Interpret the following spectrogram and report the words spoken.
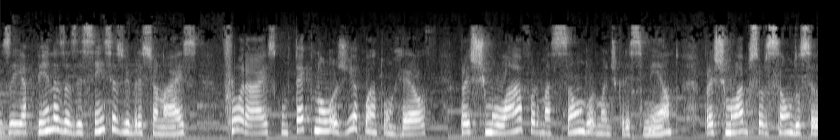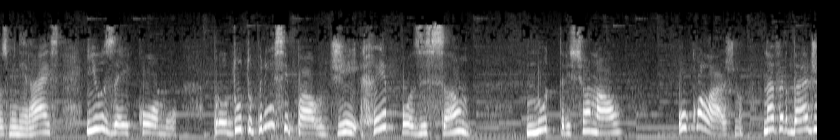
Usei apenas as essências vibracionais florais com tecnologia Quantum Health para estimular a formação do hormônio de crescimento, para estimular a absorção dos seus minerais e usei como produto principal de reposição nutricional o colágeno. Na verdade,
